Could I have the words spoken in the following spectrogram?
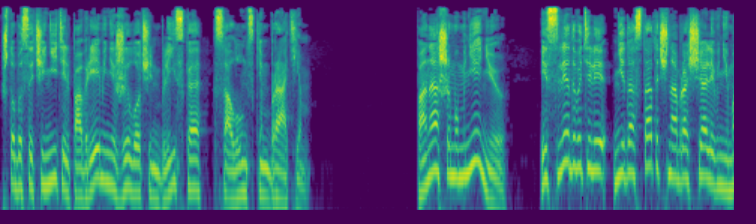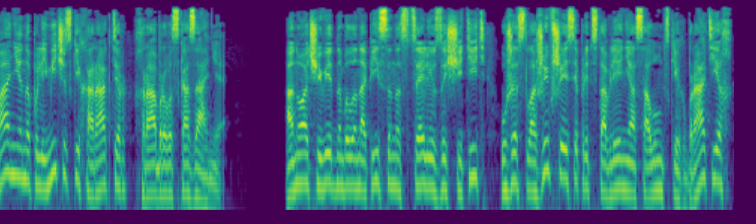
чтобы сочинитель по времени жил очень близко к салунским братьям. По нашему мнению, исследователи недостаточно обращали внимание на полемический характер храброго сказания. Оно, очевидно, было написано с целью защитить уже сложившееся представление о салунских братьях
